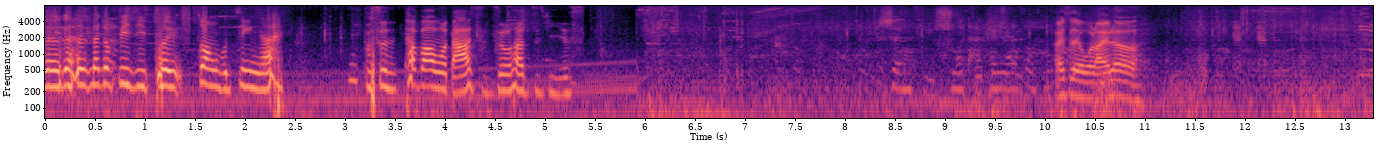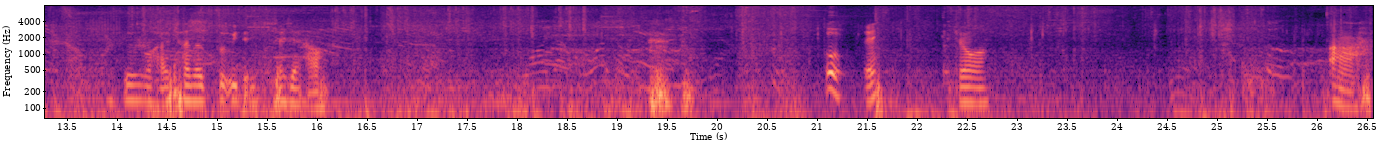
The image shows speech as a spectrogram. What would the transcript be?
那个那个 B G 推撞不进来，不是他把我打死之后，他自己也死。身体舒服多了。艾谁我来了。就是我还撑得住一点，谢谢好。哦，哎，救吗？啊！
